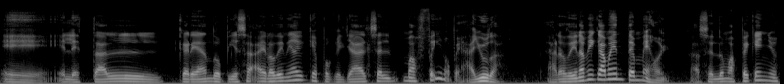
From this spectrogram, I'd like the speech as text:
eh, el estar creando piezas aerodinámicas porque ya al ser más fino pues ayuda aerodinámicamente es mejor hacerlo más pequeño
